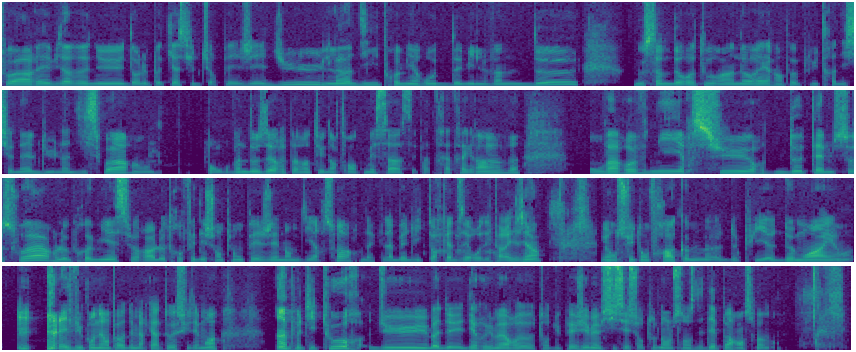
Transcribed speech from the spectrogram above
Bonsoir et bienvenue dans le podcast Culture PG du lundi 1er août 2022. Nous sommes de retour à un horaire un peu plus traditionnel du lundi soir. Bon, 22h et pas 21h30, mais ça, c'est pas très très grave. On va revenir sur deux thèmes ce soir. Le premier sera le trophée des champions PSG Nantes d'hier soir, avec la belle victoire 4-0 des Parisiens. Et ensuite, on fera comme euh, depuis euh, deux mois, et, et vu qu'on est en période de mercato, excusez-moi, un petit tour bah, des, rumeurs autour du PSG, même si c'est surtout dans le sens des départs en ce moment.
